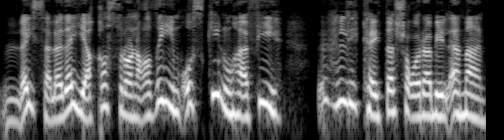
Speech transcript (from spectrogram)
ليس لدي قصر عظيم أسكنها فيه لكي تشعر بالأمان.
